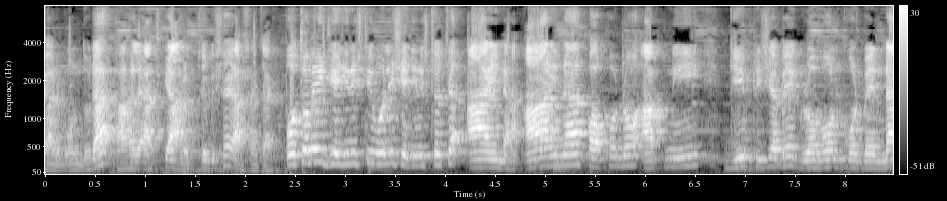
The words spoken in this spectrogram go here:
নমস্কার বন্ধুরা, তাহলে আজকে আলোচ্য বিষয়ে আসা যাক। প্রথমেই যে জিনিসটি বলি, সেই জিনিসটা হচ্ছে আয়না। আয়না কখনো আপনি গিফট হিসেবে গ্রহণ করবেন না।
